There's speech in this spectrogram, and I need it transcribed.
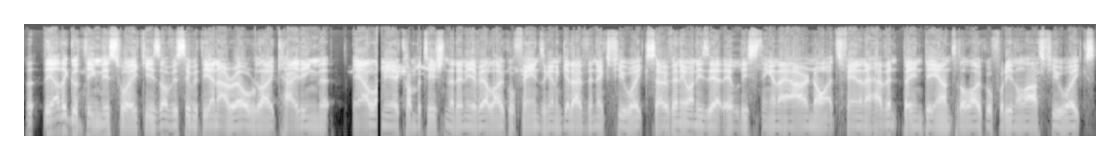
the, the other good thing this week is obviously with the NRL relocating that our a competition that any of our local fans are going to get over the next few weeks. So if anyone is out there listening and they are a Knights fan and they haven't been down to the local footy in the last few weeks,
